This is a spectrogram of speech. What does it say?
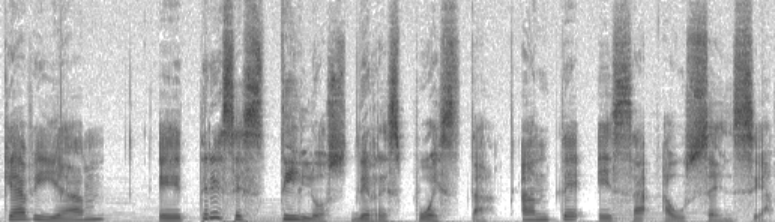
que había eh, tres estilos de respuesta ante esa ausencia,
